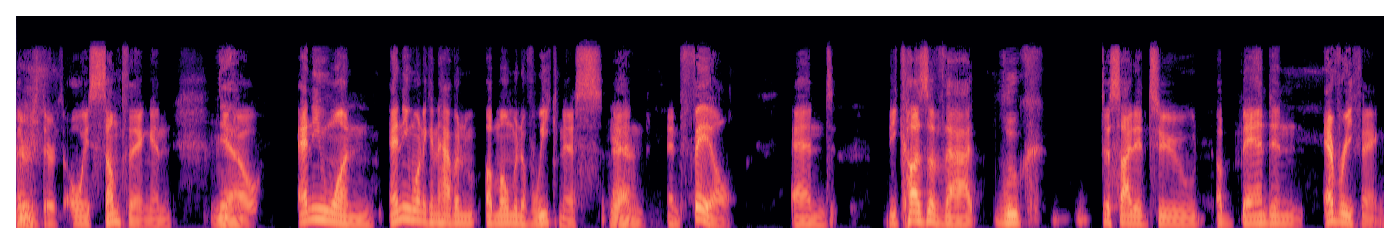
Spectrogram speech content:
there's there's always something and you know anyone anyone can have a moment of weakness Yeah. and and fail and because of that luke decided to abandon everything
